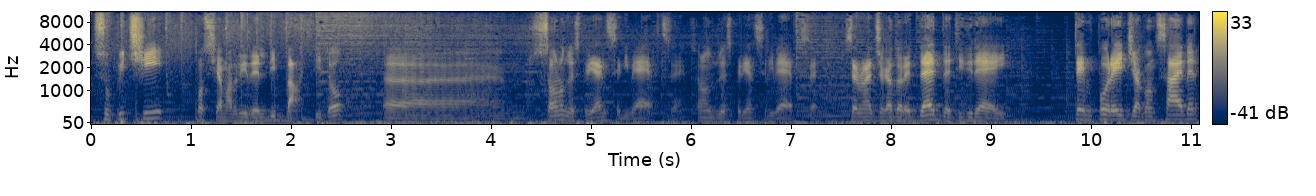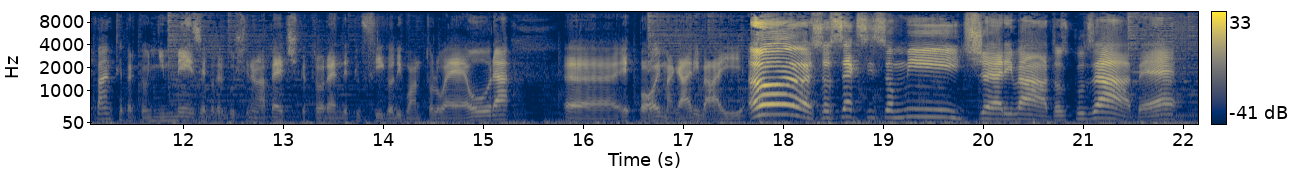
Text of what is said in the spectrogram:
Su PC possiamo aprire il dibattito. Uh, sono due esperienze diverse. Sono due esperienze diverse. Se non hai giocato Red Dead, ti direi temporeggia con Cyberpunk perché ogni mese potrebbe uscire una patch che te lo rende più figo di quanto lo è ora. Uh, e poi magari vai. Oh, so sexy so Mitch è arrivato. Scusate, eh.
